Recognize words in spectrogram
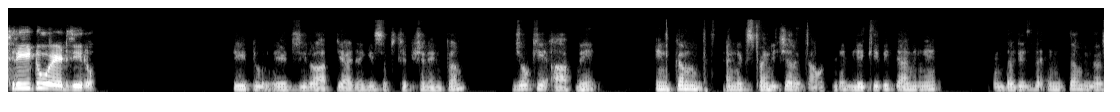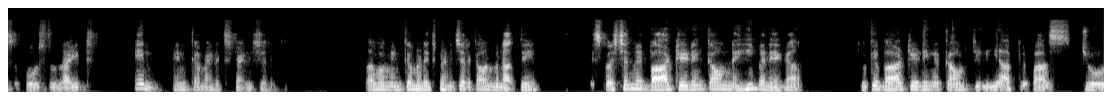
Three two eight zero. Three two eight zero आपकी आ जाएगी सब्सक्रिप्शन इनकम जो कि आपने इनकम एंड एक्सपेंडिचर अकाउंट में लेके भी जानी है and that is the income you are suppose to write in income and expenditure तो अब हम इनकम एंड एक्सपेंडिचर अकाउंट बनाते हैं। इस क्वेश्चन में बार ट्रेडिंग अकाउंट नहीं बनेगा, क्योंकि बार ट्रेडिंग अकाउंट के लिए आपके पास जो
